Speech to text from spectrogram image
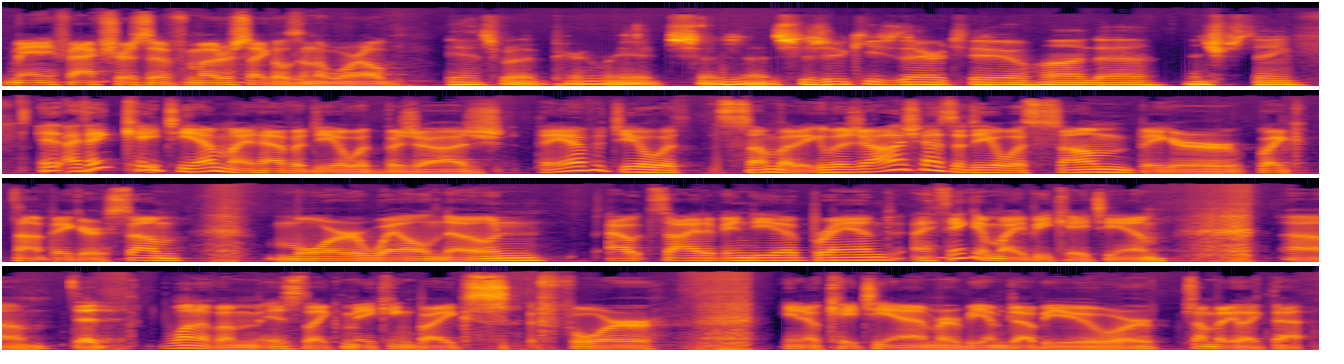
manufacturers of motorcycles in the world. Yeah, that's what apparently it says. That. Suzuki's there too. Honda. Interesting. I I think KTM might have a deal with Bajaj. They have a deal with somebody. Bajaj has a deal with some bigger, like not bigger, some more well known outside of India brand. I think it might be KTM. Um, that one of them is like making bikes for, you know, KTM or BMW or somebody like that.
